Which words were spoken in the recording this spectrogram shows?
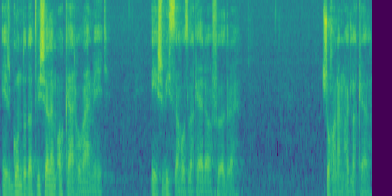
és gondodat viselem akárhová mégy, és visszahozlak erre a földre. Soha nem hagylak el,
